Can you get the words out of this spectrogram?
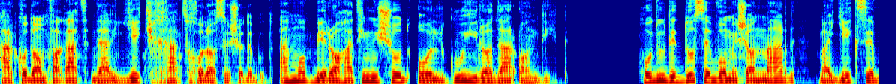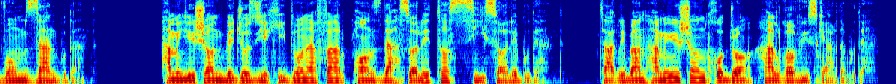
هر کدام فقط در یک خط خلاصه شده بود اما به راحتی می‌شد الگویی را در آن دید. حدود دو سومشان مرد و یک سوم زن بودند. همهشان به جز یکی دو نفر پانزده ساله تا سی ساله بودند. تقریبا همهشان خود را حلقاویز کرده بودند.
